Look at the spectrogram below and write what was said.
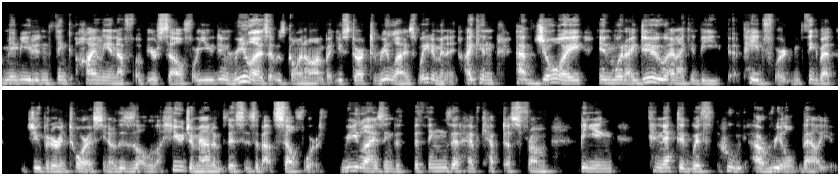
Maybe you didn't think highly enough of yourself or you didn't realize it was going on but you start to realize wait a minute i can have joy in what i do and i can be uh, paid for it. And think about Jupiter and Taurus, you know, this is a, a huge amount of this is about self-worth, realizing that the things that have kept us from being connected with who our real value.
